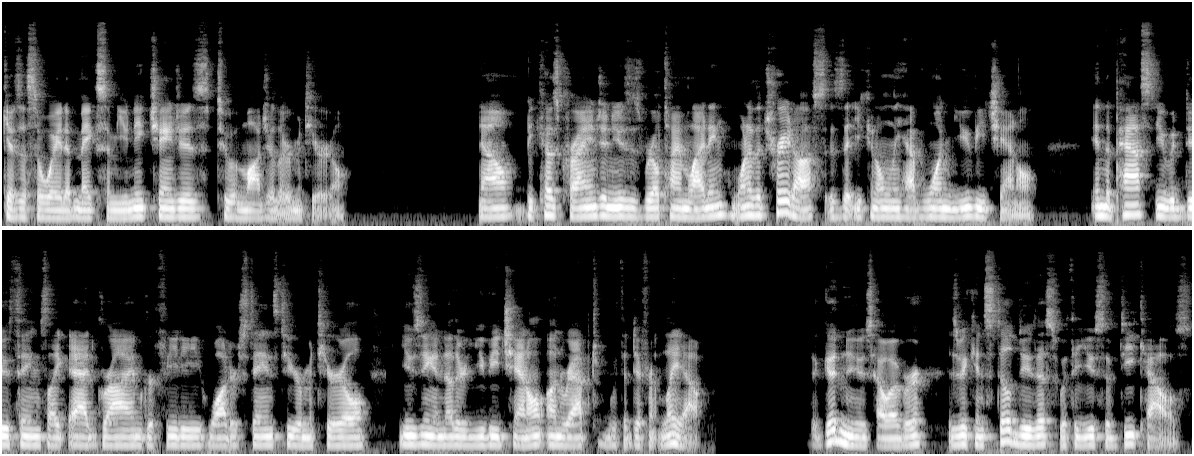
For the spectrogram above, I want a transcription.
gives us a way to make some unique changes to a modular material. Now, because CryEngine uses real-time lighting, one of the trade-offs is that you can only have one UV channel. In the past, you would do things like add grime, graffiti, water stains to your material using another UV channel unwrapped with a different layout. The good news, however, is we can still do this with the use of decals.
